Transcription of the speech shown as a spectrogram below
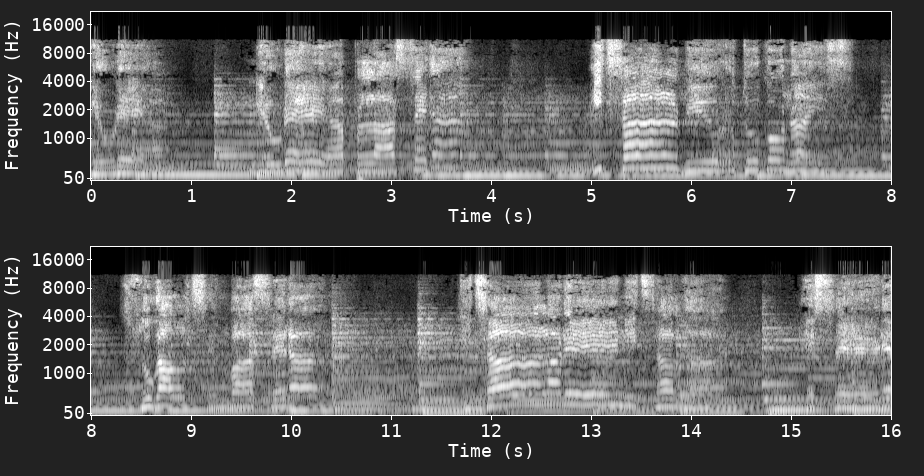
geurea Geurea plazera Itzal bihurtuko naiz Zugaltzen bazera. Itzalaren itzala Ez ere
